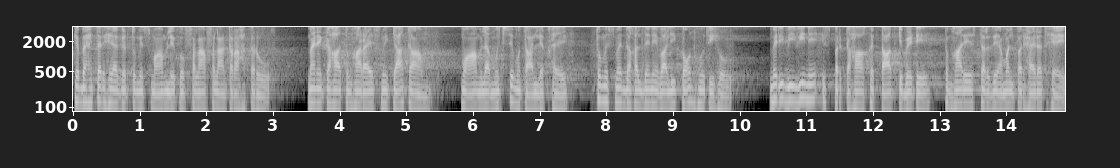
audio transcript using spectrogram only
کہ بہتر ہے اگر تم اس معاملے کو فلاں فلاں طرح کرو۔ میں نے کہا، تمہارا اس میں کیا کام؟ معاملہ مجھ سے متعلق ہے۔ تم اس میں دخل دینے والی کون ہوتی ہو؟ میری بیوی نے اس پر کہا، خطاب کے بیٹے، تمہارے اس طرز عمل پر حیرت ہے۔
